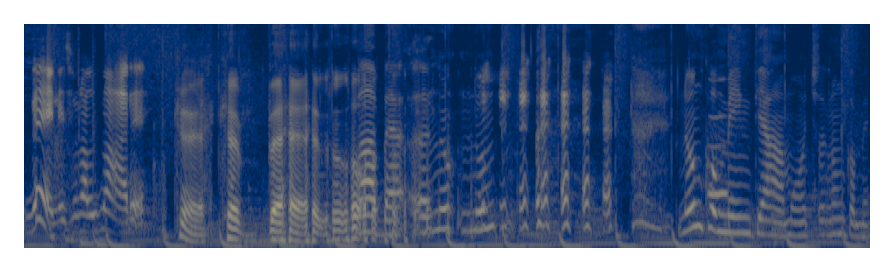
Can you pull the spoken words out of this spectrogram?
Bene, sono al mare. Che, che bello. Vabbè, eh, no- non, non commentiamo. cioè, non commen-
